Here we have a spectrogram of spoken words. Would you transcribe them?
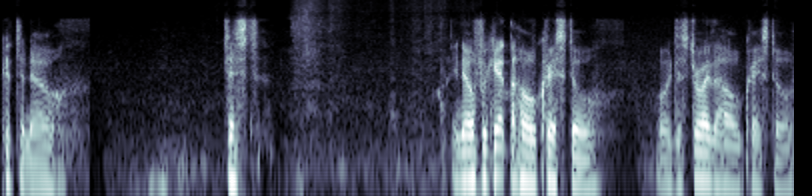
good to know. Just, you know, if we get the whole crystal or destroy the whole crystal,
